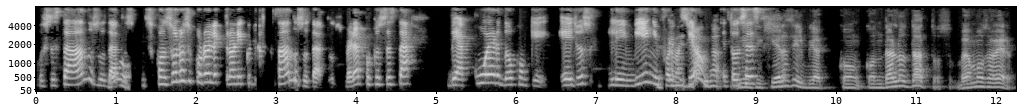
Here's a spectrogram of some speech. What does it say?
usted está dando sus datos. Con solo su correo electrónico ya está dando sus datos, ¿verdad? Porque usted está de acuerdo con que ellos le envíen información. Entonces. Ni siquiera, Silvia, con, con dar los datos, vamos a ver,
